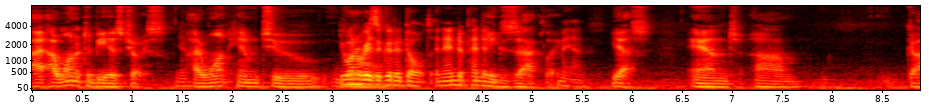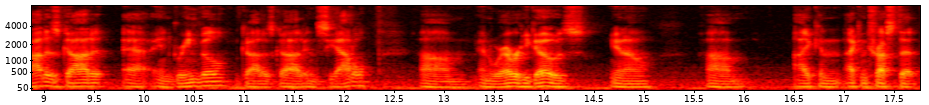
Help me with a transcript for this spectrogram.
I, I want it to be his choice. Yeah. I want him to. You want to raise a good adult, an independent Exactly. man. Yes. And um, God is God at, in Greenville, God is God in Seattle, um, and wherever he goes, you know, um, I can I can trust that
